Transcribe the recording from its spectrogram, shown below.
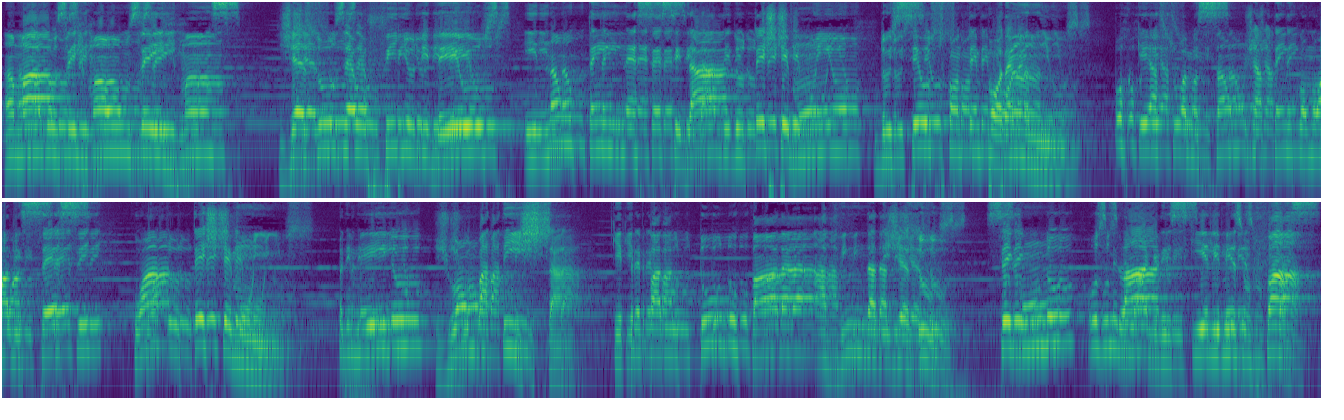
Amados irmãos e irmãs, Jesus é o Filho de Deus e não tem necessidade do testemunho dos seus contemporâneos, porque a sua missão já tem como alicerce quatro testemunhos. Primeiro, João Batista, que preparou tudo para a vinda de Jesus. Segundo, os milagres que ele mesmo faz,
